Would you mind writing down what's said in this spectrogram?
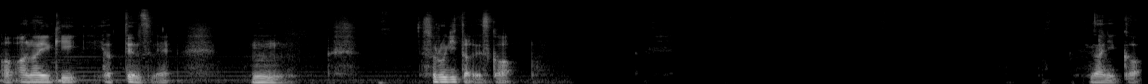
あ、穴行きやってんですね。うん。ソロギターですか？何か。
